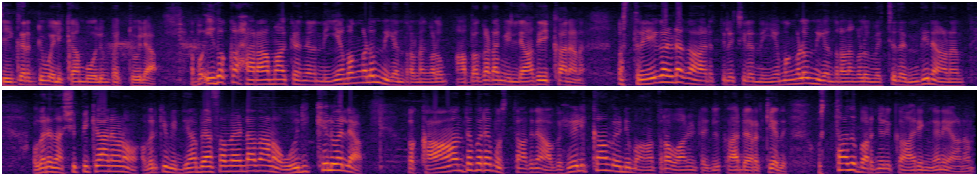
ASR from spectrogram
സിഗരറ്റ് വലിക്കാൻ പോലും പറ്റൂല. അപ്പോൾ ഇതൊക്കെ ഹറാമാക്കുന്ന നിയമങ്ങളും നിയന്ത്രണങ്ങളും അപകടമില്ലാതിരിക്കാനാണ്. അപ്പോൾ സ്ത്രീകളുടെ കാര്യത്തിൽ ചില നിയമങ്ങളും നിയന്ത്രണങ്ങളും വെച്ചത് എന്തിനാണ്? അവരെ നശിപ്പിക്കാനാണോ? അവർക്ക് വിദ്യാഭ്യാസം വേണ്ടെന്നാണോ? ഒരിക്കലുമല്ല. അപ്പോൾ കാന്തപുരം ഉസ്താദിനെ അവഹേളിക്കാൻ വേണ്ടി മാത്രമാണ് ഈ കാർഡ് ഇറക്കിയത്. ഉസ്താദ് പറഞ്ഞൊരു കാര്യം ഇങ്ങനെയാണ്.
